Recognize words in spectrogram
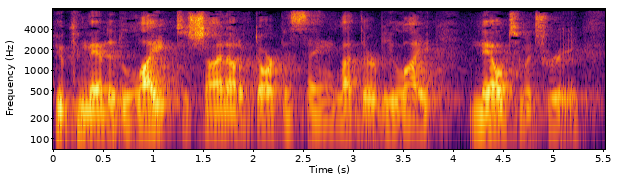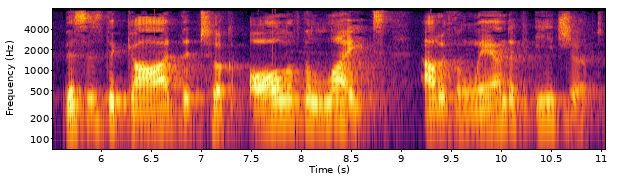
who commanded light to shine out of darkness, saying, Let there be light, nailed to a tree. This is the God that took all of the light out of the land of Egypt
